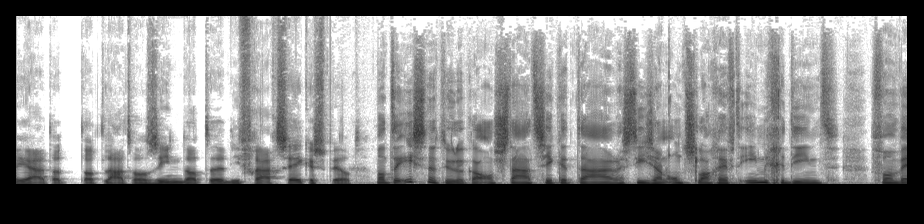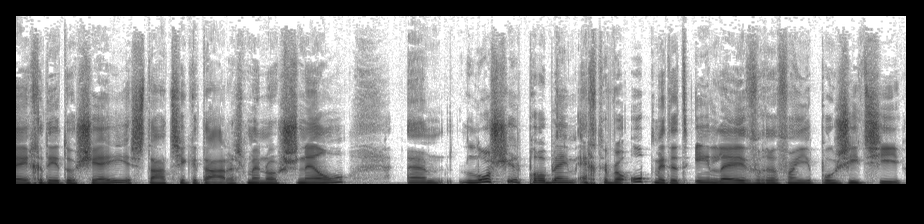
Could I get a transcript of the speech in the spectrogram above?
ja, dat, dat laat wel zien dat die vraag zeker speelt. Want er is natuurlijk al een staatssecretaris die zijn ontslag heeft ingediend vanwege dit dossier. Staatssecretaris Menno Snel. Um, los je het probleem echter wel op met het inleveren van je positie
